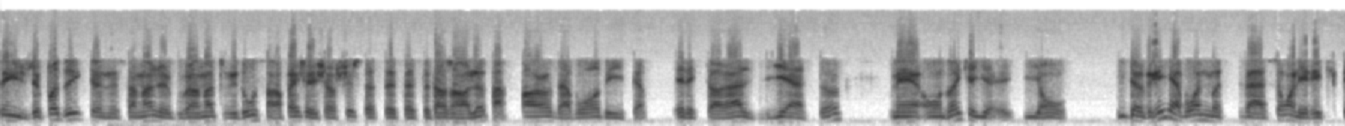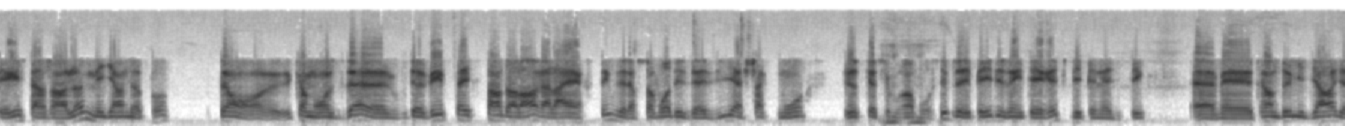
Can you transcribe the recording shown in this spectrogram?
je vais pas dire que nécessairement le gouvernement Trudeau s'empêche d'aller chercher cet argent-là par peur d'avoir des pertes électorales liées à ça, mais on dirait qu'il ont il devrait y avoir une motivation à les récupérer cet argent-là, mais il n'y en a pas. Comme on le disait, euh, vous devez peut-être 100 dollars à l'ARC, vous allez recevoir des avis à chaque mois jusqu'à ce que vous mhm. remboursez, vous allez payer des intérêts et des pénalités. Euh, mais 32 milliards, il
